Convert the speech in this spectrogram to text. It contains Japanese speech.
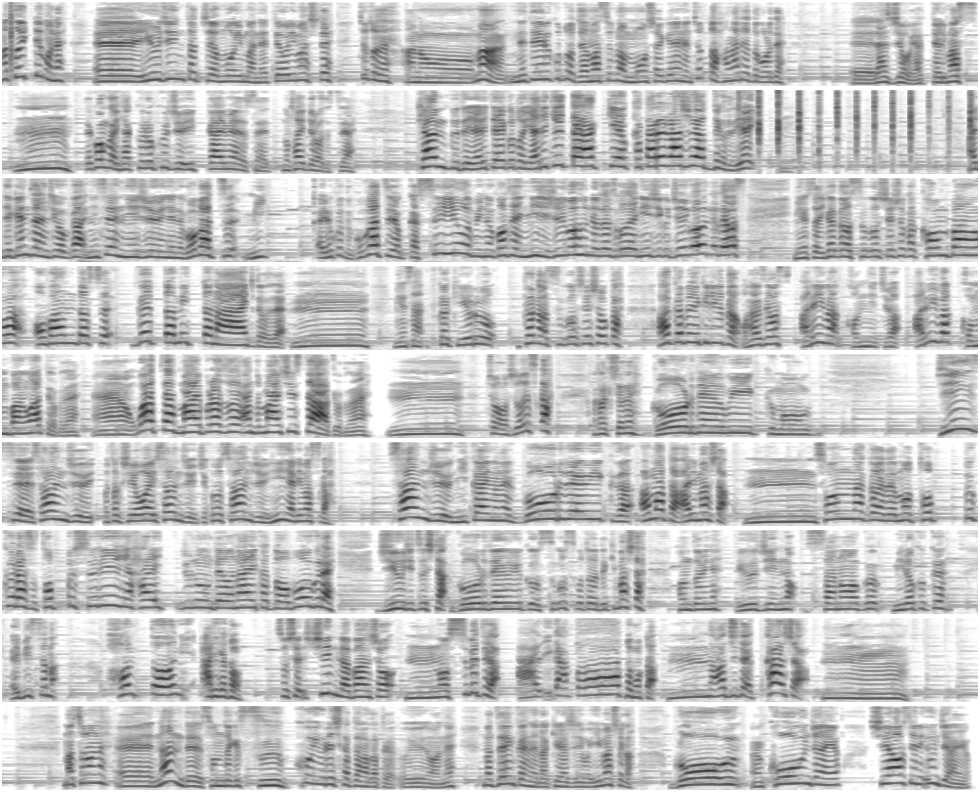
まあ、と言ってもね、えー、友人たちはもう今寝ておりまして、ちょっとね、あのー、まあ、寝ていることを邪魔するのは申し訳ないので、ちょっと離れたところで、えー、ラジオをやっております。うーん。で、今回161回目はですね、のタイトルはですね、キャンプでやりたいことをやりきったラッキーを語るラジオってことで、イェイ。はい、で、現在の時刻が2022年の5月3日、あ、4日か5月4日水曜日の午前2時15分でございます。午前2時15分でございます。皆さんいかがお過ごしでしょうか？こんばんは、おばんどす、グッドミッドナイトということで、うーん、皆さん深き夜をいかが過ごしでしょうか？アーカイブで聞いてる方、おはようございます。あるいは、こんにちは。あるいは、こんばんは。ってことでね。うん、What's up, my brother and my sister? ってことでね。うーん、調子どうですか？私はね、ゴールデンウィークも、人生30、私弱い31、この32になりますが、32回のね、ゴールデンウィークがあまたありました。うーん、その中でもトッップクラス、トップ3に入るのではないかと思うぐらい、充実したゴールデンウィークを過ごすことができました。本当にね、友人の佐野くん、ミロクくん、エビス様、本当にありがとう。そして、神羅万象のすべてがありがとうと思った。マジで感謝うーん。まあ、そのね、えー、なんでそんだけすっごい嬉しかったのかというのはね、まあ、前回のラッキーラジでも言いましたが、幸運、幸運じゃないよ。幸せに運じゃないよ。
